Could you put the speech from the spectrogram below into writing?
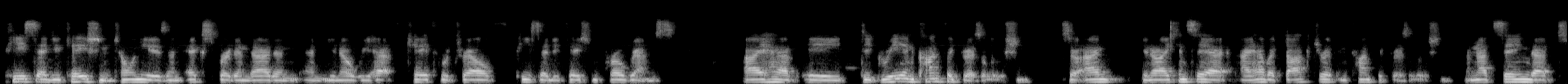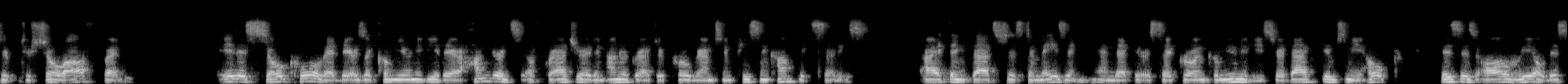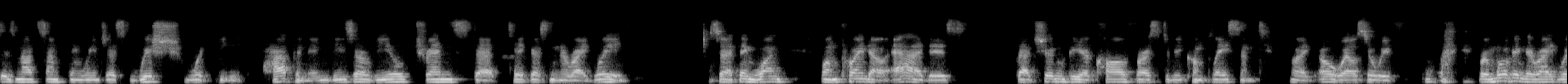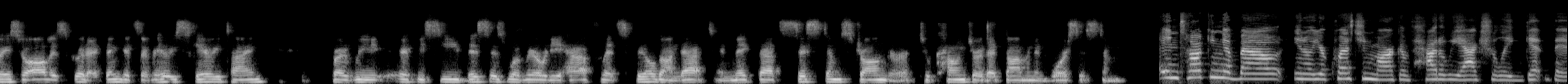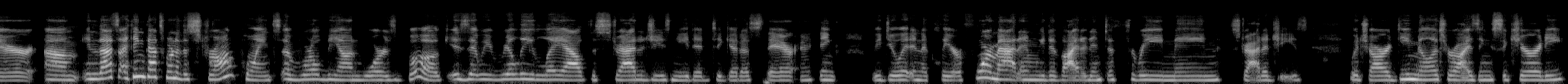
peace education. Tony is an expert in that, and and you know we have K through 12 peace education programs I have a degree in conflict resolution. So I'm, you know, I can say I, I have a doctorate in conflict resolution. I'm not saying that to, to show off, but it is so cool that there's a community. There are hundreds of graduate and undergraduate programs in peace and conflict studies. I think that's just amazing, and that there's a growing community. So that gives me hope. This is all real. This is not something we just wish would be happening. These are real trends that take us in the right way. So I think one one point I'll add is that shouldn't be a call for us to be complacent. Like, oh well, so we've we're moving the right way, so all is good. I think it's a very scary time, but we if we see this is what we already have, let's build on that and make that system stronger to counter that dominant war system in talking about you know your question mark of how do we actually get there um and that's i think that's one of the strong points of world beyond war's book is that we really lay out the strategies needed to get us there and i think we do it in a clear format and we divide it into three main strategies which are demilitarizing security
